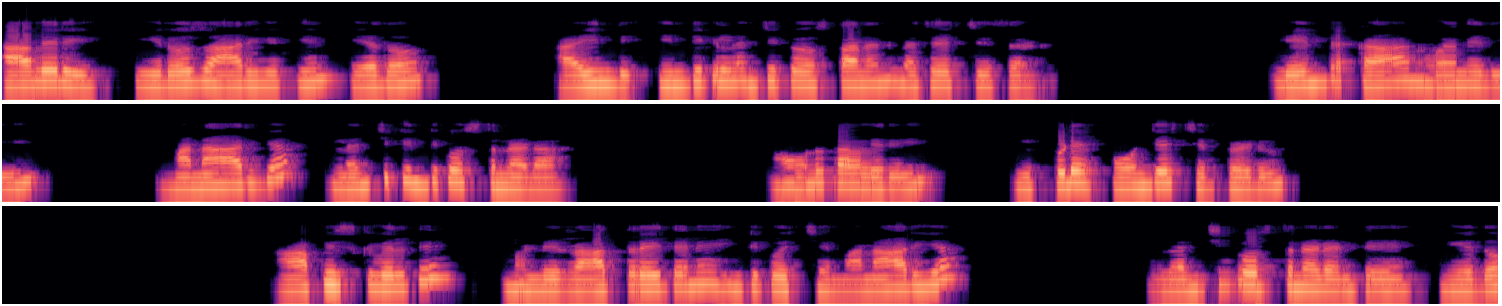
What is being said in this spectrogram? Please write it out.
కావేరి ఈరోజు ఆర్యకి ఏదో అయింది. ఇంటికి లంచ్కి వస్తానని మెసేజ్ చేశాడు. ఏంటక్క నువ్వు అనేది? మన ఆర్య లంచ్కి ఇంటికి వస్తున్నాడా? అవును కావేరి ఇప్పుడే ఫోన్ చేసి చెప్పాడు. ఆఫీస్కి వెళ్తే మళ్ళీ రాత్రి అయితేనే ఇంటికి వచ్చే మన ఆర్య లంచ్కి వస్తున్నాడంటే ఏదో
